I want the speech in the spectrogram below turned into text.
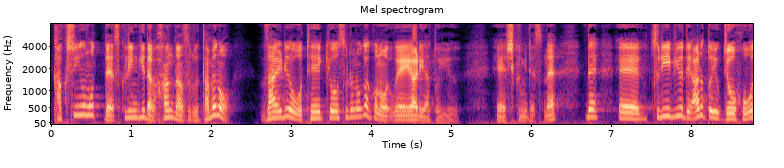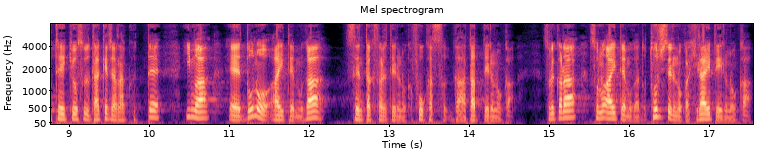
確信を持ってスクリーンリーダーが判断するための材料を提供するのがこのウェイアリアというえ、仕組みですね。で、えー、ツリービューであるという情報を提供するだけじゃなくて、今、えー、どのアイテムが選択されているのか、フォーカスが当たっているのか、それからそのアイテムが閉じているのか開いているのか、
